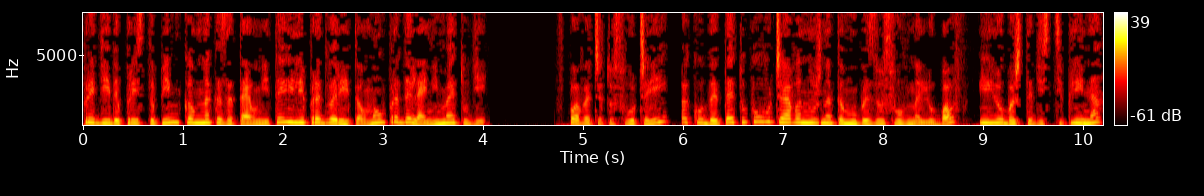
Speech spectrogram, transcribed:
преди да пристъпим към наказателните или предварително определени методи. В повечето случаи, ако детето получава нужната му безусловна любов и любаща дисциплина,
